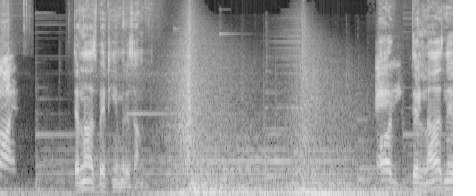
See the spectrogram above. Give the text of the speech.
कौन? बैठी है मेरे सामने। और दिलनाज ने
